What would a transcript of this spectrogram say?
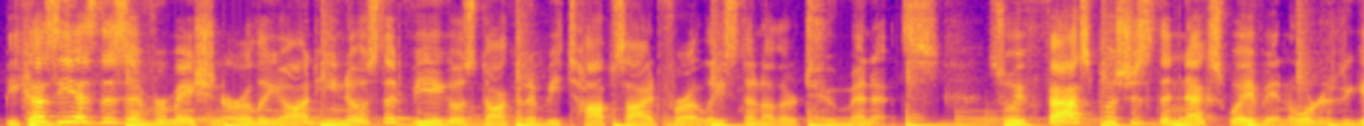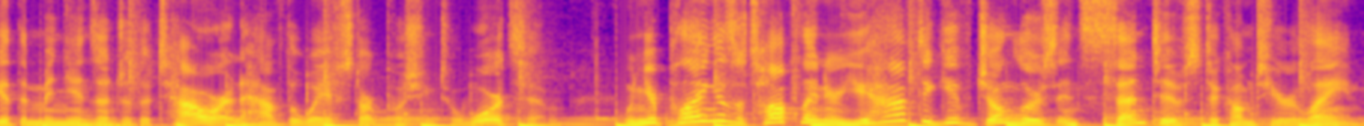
Because he has this information early on, he knows that Viego's not going to be topside for at least another 2 minutes. So he fast pushes the next wave in order to get the minions under the tower and have the wave start pushing towards him. When you're playing as a top laner, you have to give junglers incentives to come to your lane.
